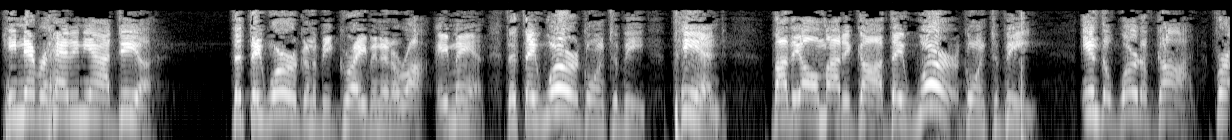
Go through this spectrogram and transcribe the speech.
He never had any idea that they were going to be graven in a rock. Amen. That they were going to be pinned by the Almighty God. They were going to be in the Word of God for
